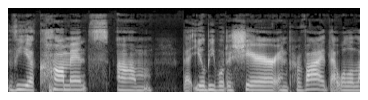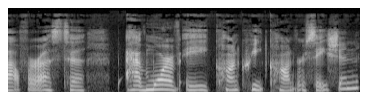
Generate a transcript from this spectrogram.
via comments um, that you'll be able to share and provide that will allow for us to have more of a concrete conversation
